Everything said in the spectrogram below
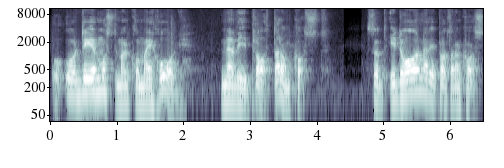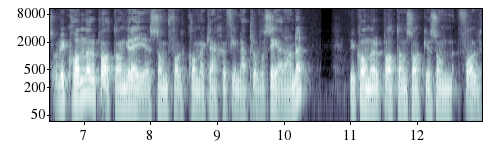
Och, och det måste man komma ihåg när vi pratar om kost. Så idag när vi pratar om kost, och vi kommer att prata om grejer som folk kommer kanske finna provocerande. Vi kommer att prata om saker som folk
